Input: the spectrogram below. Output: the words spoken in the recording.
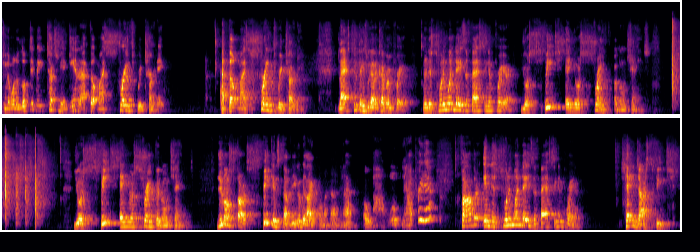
And the one who looked at me touched me again, and I felt my strength returning. I felt my strength returning. Last two things we got to cover in prayer. In this 21 days of fasting and prayer, your speech and your strength are going to change. Your speech and your strength are going to change. You're going to start speaking stuff. You're going to be like, oh my God, did I? Oh, wow. Oh, did I pray that? Father, in this 21 days of fasting and prayer, change our speech,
